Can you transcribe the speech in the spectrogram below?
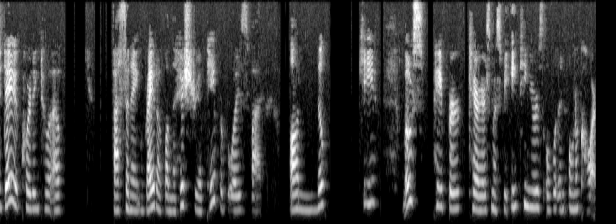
Today, according to a fascinating write up on the history of paperboys by On Milky, most paper carriers must be 18 years old and own a car,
